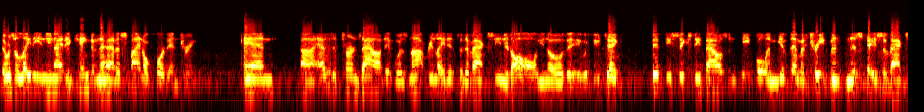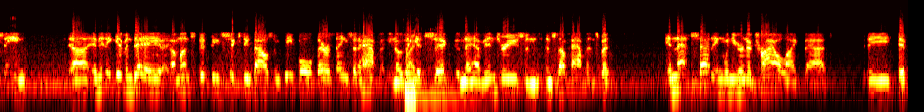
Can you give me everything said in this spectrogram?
there was a lady in the United Kingdom that had a spinal cord injury. And uh, as it turns out, it was not related to the vaccine at all. You know, the, if you take 50, 60,000 people and give them a treatment, in this case a vaccine, uh, in any given day, amongst 50, 60,000 people, there are things that happen. You know, they Right. get sick and they have injuries and, and stuff happens. But in that setting, when you're in a trial like that, the if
